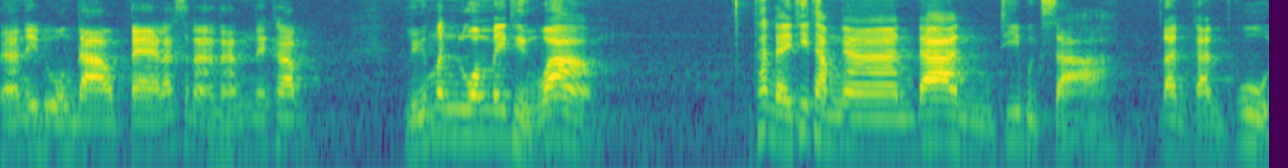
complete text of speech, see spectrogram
นะในดวงดาวแปลลักษณะนั้นนะครับ หรือมันรวมไปถึงว่าท่านใดที่ทำงานด้านที่ปรึกษาด้านการพูด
